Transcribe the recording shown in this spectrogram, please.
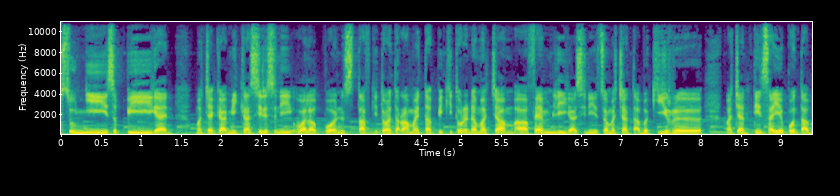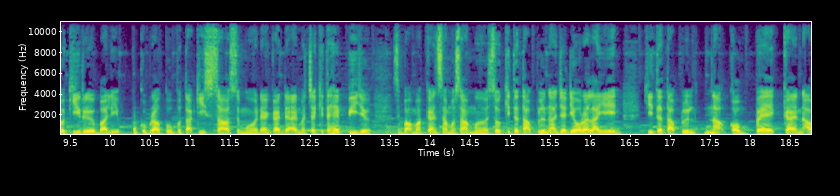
sunyi sepi kan? Macam kat Mika Series ni walaupun staff kita orang tak ramai tapi kita orang dah macam uh, family kat sini. So macam tak berkira macam tim saya pun tak berkira. Balik pukul berapa pun tak kisah semua dan keadaan macam kita happy je sebab makan sama-sama. So kita tak perlu nak jadi orang lain. Kita tak perlu nak comparekan apa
